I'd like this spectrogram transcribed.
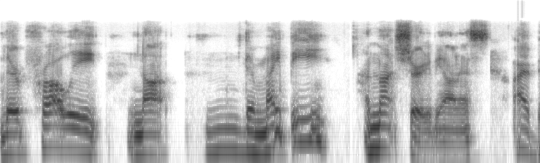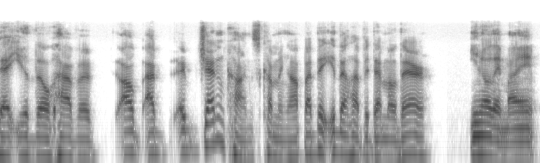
they're probably not. hmm, There might be. I'm not sure to be honest. I bet you they'll have a. I'll, I, Gen Con's coming up. I bet you they'll have a demo there. You know they might,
